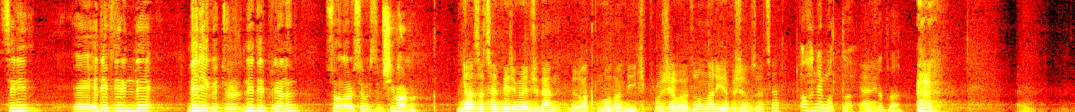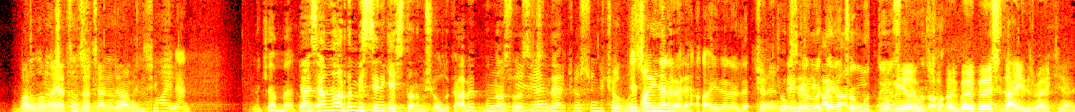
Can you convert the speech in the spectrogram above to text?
seni e, hedeflerinde nereye götürür? Nedir planın? Son olarak söylemek istediğin bir şey var mı? Ya zaten benim önceden aklımda olan bir iki proje vardı. Onları yapacağım zaten. oh ne mutlu. Süper. Var olan açık hayatım olsun zaten ya. devam edecek. Aynen. Mükemmel. Yani sen vardın biz seni geç tanımış olduk abi. Bundan sonrası için de Geç olsun güç olmasın. Geç- aynen öyle. Aynen öyle. Hiç önemli Çok değil. Sevdik, bakalım, hayran çok mutluyuz. Çok iyi Çok Böyle, böyle böylesi daha iyidir belki yani.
